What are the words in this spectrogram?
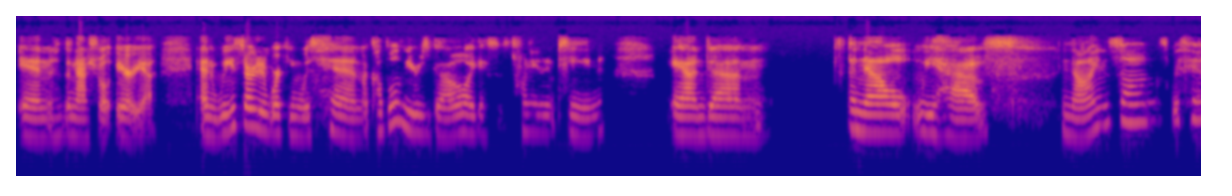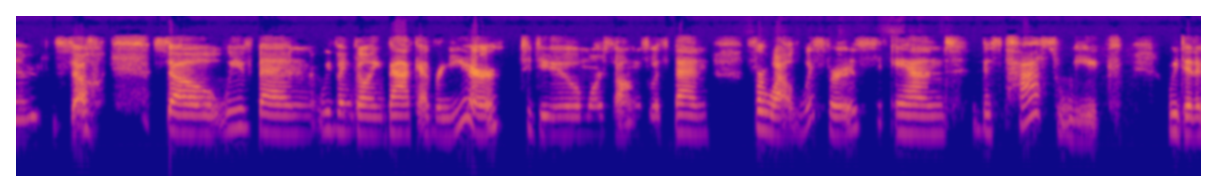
in the Nashville area. And we started working with him a couple of years ago, I guess it was 2019. And um, and now we have nine songs with him. So so we've been we've been going back every year to do more songs with Ben for Wild Whispers. And this past week we did a,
